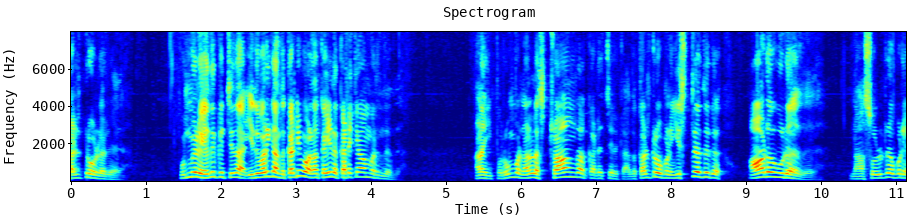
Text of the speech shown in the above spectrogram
கண்ட்ரோலரு உண்மையில் எதிர்க்கட்சி தான் இது வரைக்கும் அந்த கடிவாளம் கையில் கிடைக்காம இருந்தது. ஆனால் இப்போ ரொம்ப நல்ல ஸ்ட்ராங்காக கிடச்சிருக்கு. அதை கண்ட்ரோல் பண்ணி இஷ்டத்துக்கு ஆடக்கூடாது நான் சொல்கிறபடி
